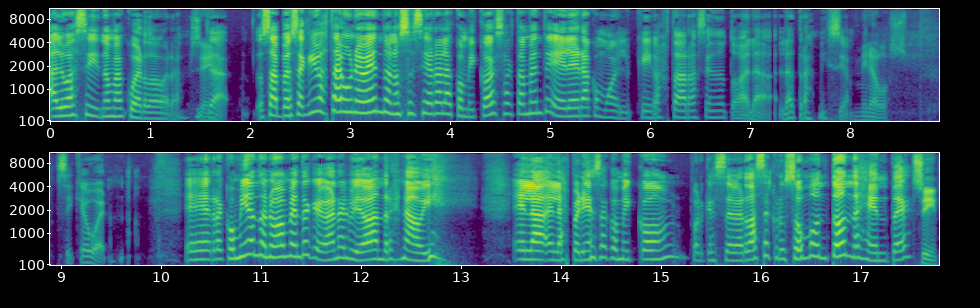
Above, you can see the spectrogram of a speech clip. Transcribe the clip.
Algo así, no me acuerdo ahora. Sí. Ya. O sea, pensé que iba a estar en un evento, no sé si era la Comic Con exactamente, y él era como el que iba a estar haciendo toda la, la transmisión. Mira vos. Así que bueno. Eh, recomiendo nuevamente que vean el video de Andrés Navi en la, en la experiencia Comic Con, porque de verdad se cruzó un montón de gente. Sí,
